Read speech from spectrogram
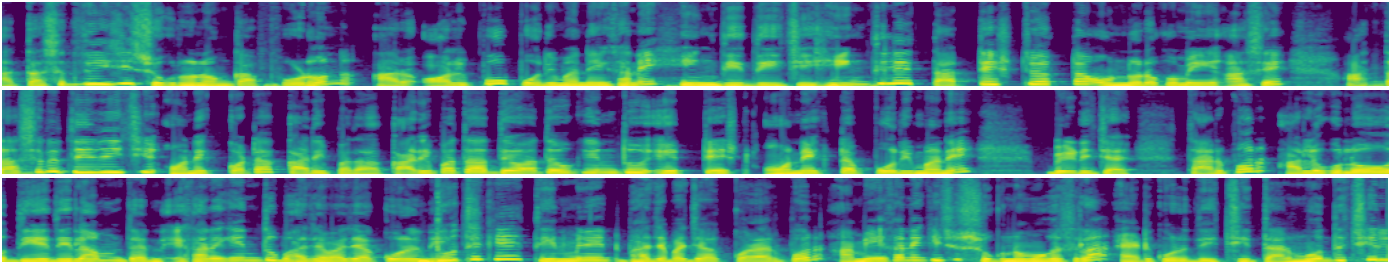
আর তার সাথে দিয়েছি শুকনো লঙ্কা ফোড়ন আর অল্প পরিমাণে এখানে হিং দিয়ে দিয়েছি। হিং দিলে তার টেস্ট তো একটা অন্যরকমই আসে। আর তার সাথে দিয়ে দিয়েছি অনেক কটা কারি পাতা। কারি পাতা দেওয়াতেও কিন্তু এর টেস্ট অনেকটা পরিমাণে বেড়ে যায়। তারপর আলুগুলো দিয়ে দিলাম। দেন এখানে কিন্তু ভাজা ভাজা করে দু থেকে তিন মিনিট ভাজা ভাজা করার পর আমি এখানে কিছু শুকনো মশলা অ্যাড করে দিচ্ছি। তার মধ্যে ছিল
